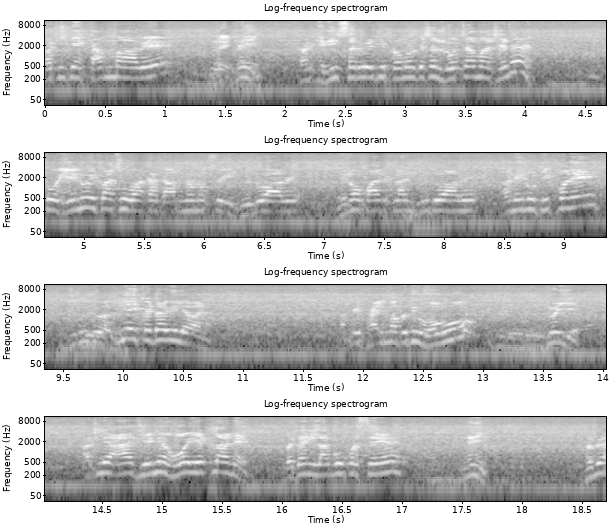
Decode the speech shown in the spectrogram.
બાકી ક્યાંય કામમાં આવે નહીં. કારણ કે રિસર્વેથી જે લોચામાં છે ને તો એનું પાછું આખા ગામનો નકશો એ જુદો આવે. એનો પાર્ટ પ્લાન જુદો આવે અને એનું ટિપ્પણી જુદું આવે. એ કઢાવી લેવાના. આપણી ફાઇલમાં બધું હોવું જોઈએ. એટલે આ જેને હોય એટલાને બધાને લાગુ પડશે નહીં. હવે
